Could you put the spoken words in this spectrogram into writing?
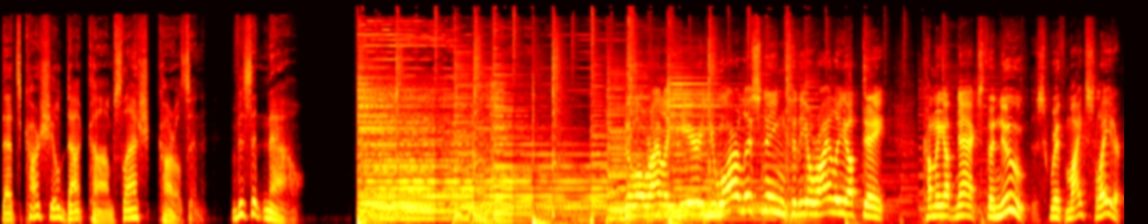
That's carshield.com/carlson. Visit now. Bill O'Reilly here. You are listening to the O'Reilly Update. Coming up next, the news with Mike Slater.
